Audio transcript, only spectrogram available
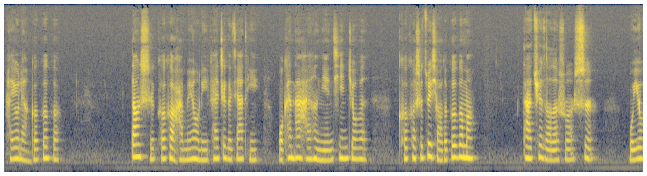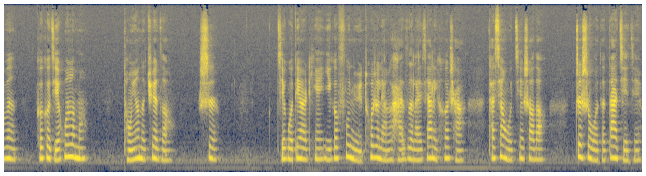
还有两个哥哥。当时可可还没有离开这个家庭，我看他还很年轻，就问：“可可是最小的哥哥吗？”他确凿地说：“是。”我又问：“可可结婚了吗？”同样的确凿，是。结果第二天，一个妇女拖着两个孩子来家里喝茶，她向我介绍道：“这是我的大姐姐。”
